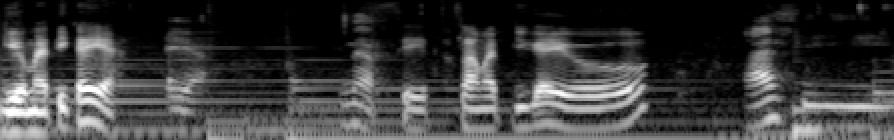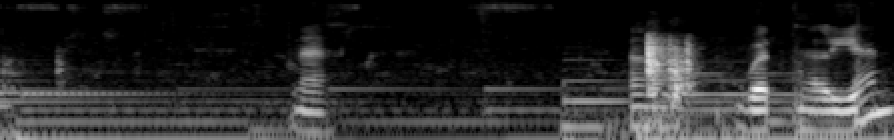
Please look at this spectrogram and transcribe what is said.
Geomatika ya Iya. Benar. Sip, selamat juga yo Kasih. Eh, buat kalian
